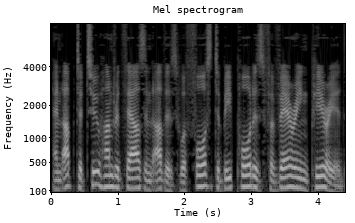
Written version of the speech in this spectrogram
and up to 200,000 others were forced to be porters for varying periods,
